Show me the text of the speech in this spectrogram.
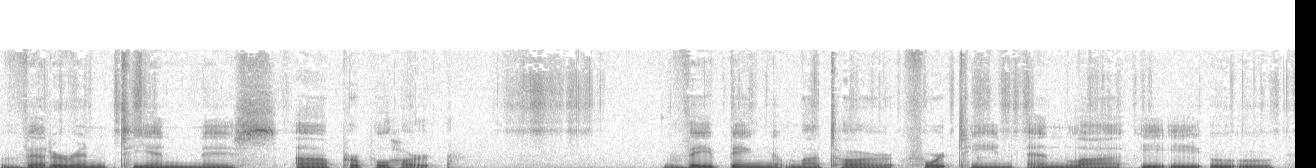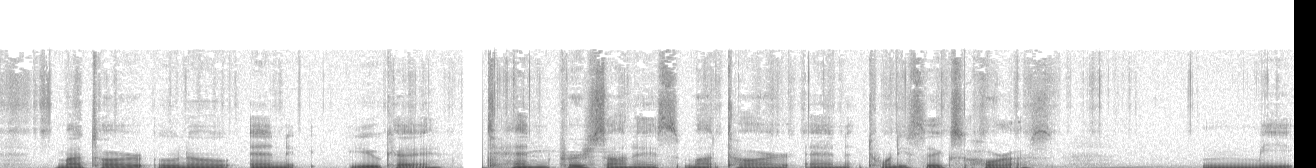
Veteran tienes Purple Heart. Vaping matar 14 en la IIUU. Matar uno en UK. 10 personas matar en 26 horas. Mi,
